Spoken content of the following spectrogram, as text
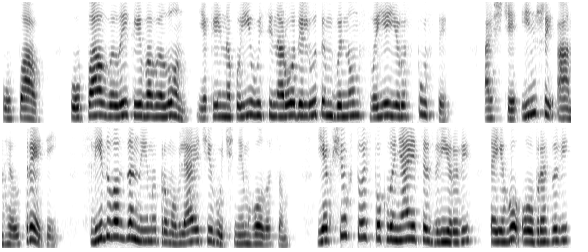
Упав, упав великий Вавилон, який напоїв усі народи лютим вином своєї розпусти. А ще інший ангел, третій, слідував за ними, промовляючи гучним голосом: Якщо хтось поклоняється звірові та його образові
